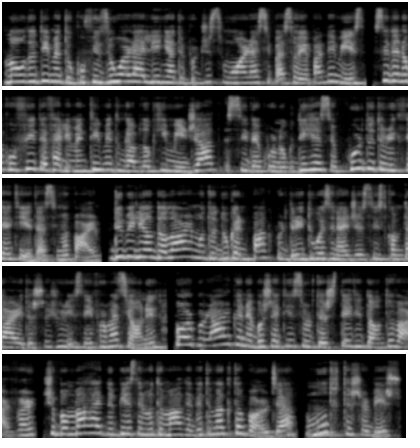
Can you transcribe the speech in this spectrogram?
me udhëtime të kufizuara, linja të përgjysmuara si pasojë e pandemisë, si dhe në kufijtë e falimentimit nga bllokimi i gjatë, si dhe kur nuk dihet se kur do të rikthehet jeta si më parë. Dy milionë dollarë mund të duken pak për drejtuesin e Agjencisë Kombëtare të Shoqërisë së Informacionit, por për arkën e boshatisur të shtetit tonë të varfër, që po mbahet në pjesën më të madhe vetëm me këto borxhe, mund të shërbejë shumë.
